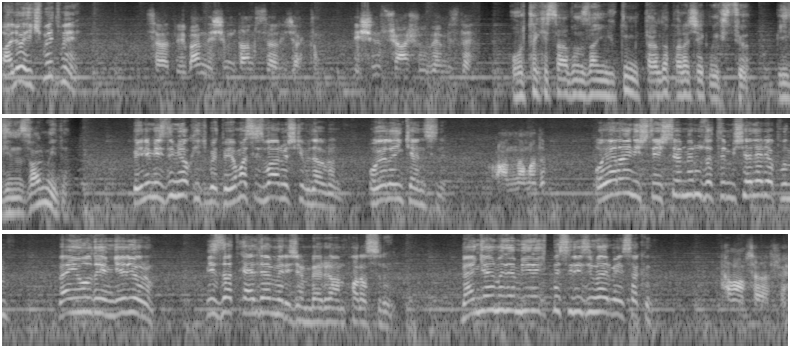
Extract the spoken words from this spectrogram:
Alo Hikmet Bey. Serhat Bey ben de şimdi tam sizi arayacaktım. Eşiniz şu an şubemizde. Ortak hesabınızdan yüklü miktarda para çekmek istiyor. Bilginiz var mıydı? Benim iznim yok Hikmet Bey ama siz varmış gibi davranın. Oyalayın kendisini. Anlamadım. Oyalayın işte işlemleri uzatın bir şeyler yapın. Ben yoldayım geliyorum. Bizzat elden vereceğim Berra'nın parasını. Ben gelmeden bir yere gitmesine izin vermeyin sakın. Tamam Serhat Bey.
